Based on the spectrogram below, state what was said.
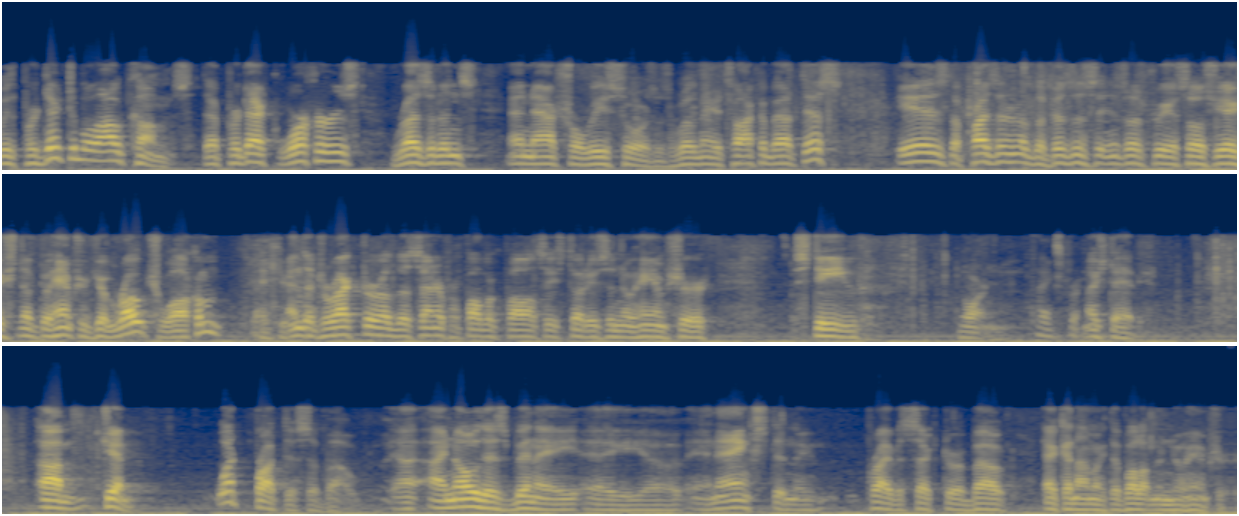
with predictable outcomes that protect workers, residents, and natural resources. With me to talk about this is the president of the Business and Industry Association of New Hampshire, Jim Roche. Welcome. Thank you. And the director of the Center for Public Policy Studies in New Hampshire, Steve Norton. Thanks, Fred. Nice to have you. Um, Jim, what brought this about? I, I know there's been a, a uh, an angst in the private sector about economic development in New Hampshire.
